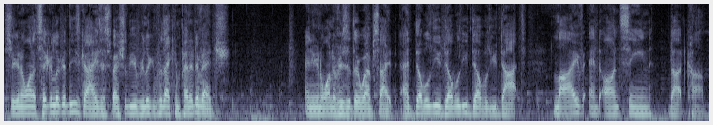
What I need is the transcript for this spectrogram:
So you're going to want to take a look at these guys, especially if you're looking for that competitive edge. And you're going to want to visit their website at www.liveandonscene.com.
